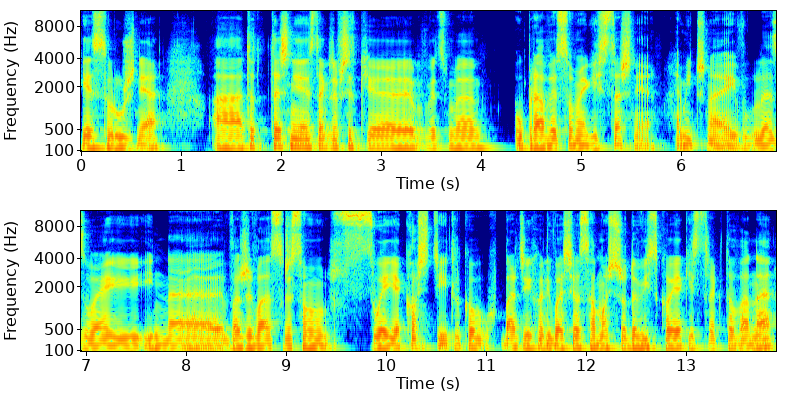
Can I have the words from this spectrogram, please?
jest różnie. A to też nie jest tak, że wszystkie powiedzmy uprawy są jakieś strasznie chemiczne i w ogóle złe i inne warzywa, że są złej jakości, tylko bardziej chodzi właśnie o samo środowisko, jak jest traktowane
